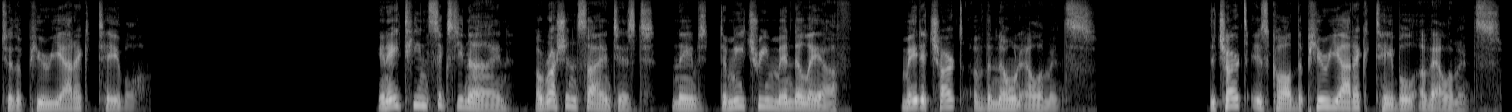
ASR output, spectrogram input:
to the Periodic Table In 1869, a Russian scientist named Dmitry Mendeleev made a chart of the known elements. The chart is called the Periodic Table of Elements.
